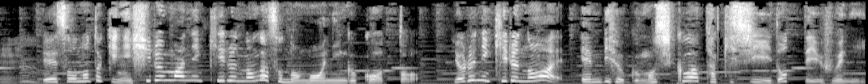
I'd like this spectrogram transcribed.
うん。礼装の時に昼間に着るのがそのモーニングコート。夜に着るのは塩ビ服もしくはタキシードっていう風に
